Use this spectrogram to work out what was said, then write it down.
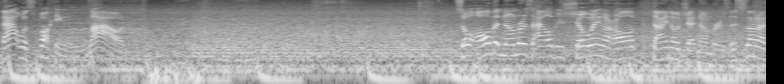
That was fucking loud. So all the numbers I will be showing are all Dynojet numbers. This is on a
